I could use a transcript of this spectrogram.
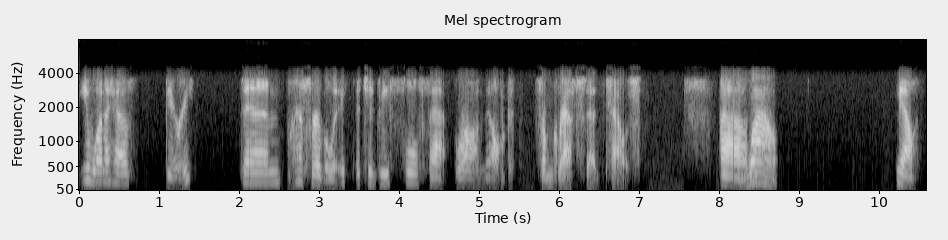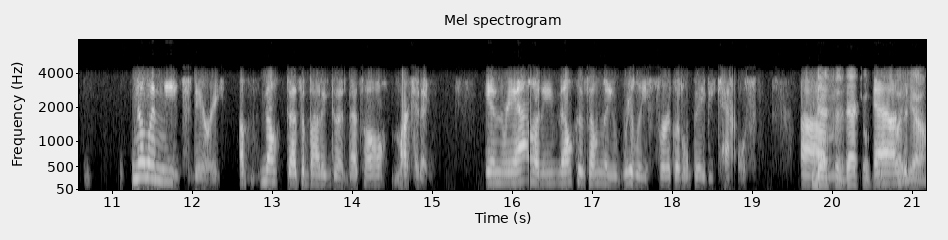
you want to have dairy, then preferably it should be full fat raw milk from grass fed cows. Um, wow. Now, no one needs dairy. Uh, milk does a body good. That's all marketing in reality, milk is only really for little baby cows. Um, That's exactly and yeah.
